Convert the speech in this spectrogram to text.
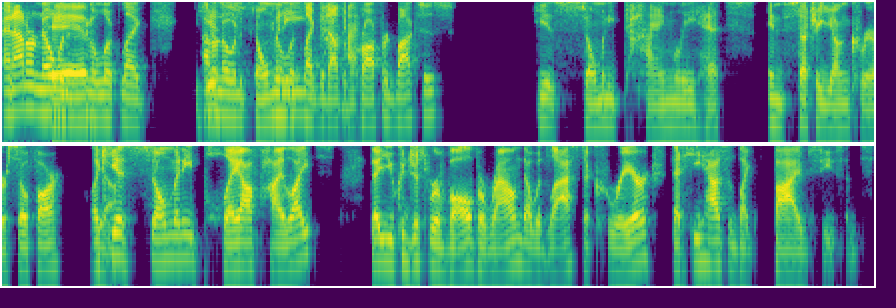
And I don't know what it's going to look like. I don't know what it's so going to look like without the Crawford boxes. he has so many timely hits in such a young career so far. Like he has so many playoff highlights that you could just revolve around that would last a career that he has in like five seasons.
